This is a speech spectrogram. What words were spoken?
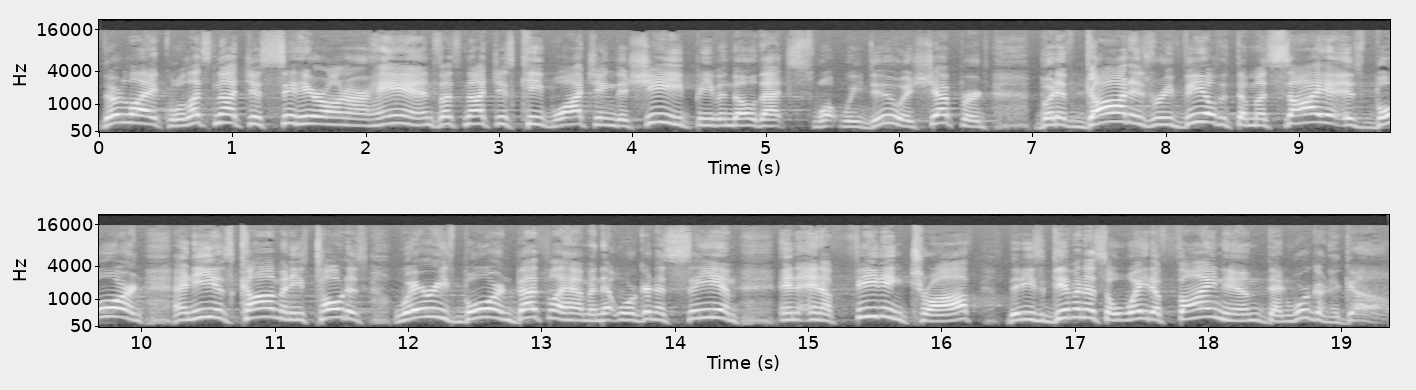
They're like, well, let's not just sit here on our hands. Let's not just keep watching the sheep, even though that's what we do as shepherds. But if God has revealed that the Messiah is born and he has come and he's told us where he's born, Bethlehem, and that we're going to see him in, in a feeding trough, that he's given us a way to find him, then we're going to go.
